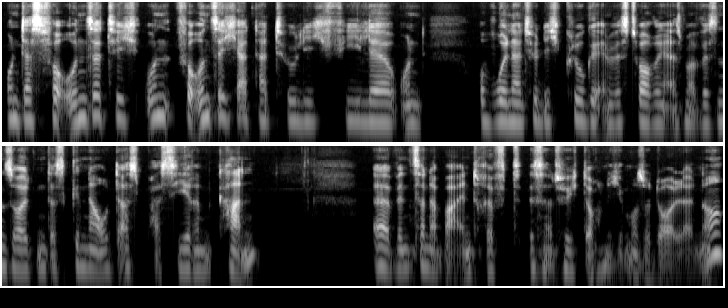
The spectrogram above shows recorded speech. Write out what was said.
Und das verunsichert, verunsichert natürlich viele und obwohl natürlich kluge Investoren erstmal wissen sollten, dass genau das passieren kann. Äh, wenn es dann aber eintrifft, ist natürlich doch nicht immer so dolle. Ne?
